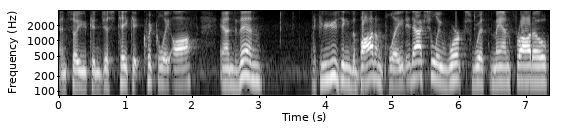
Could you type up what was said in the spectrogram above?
And so you can just take it quickly off. And then if you're using the bottom plate, it actually works with Manfrotto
